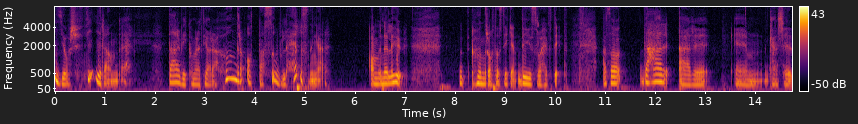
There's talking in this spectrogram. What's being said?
nyårsfirande. Där vi kommer att göra 108 solhälsningar. Ja, men eller hur? 108 stycken, det är ju så häftigt. Alltså, det här är eh, kanske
